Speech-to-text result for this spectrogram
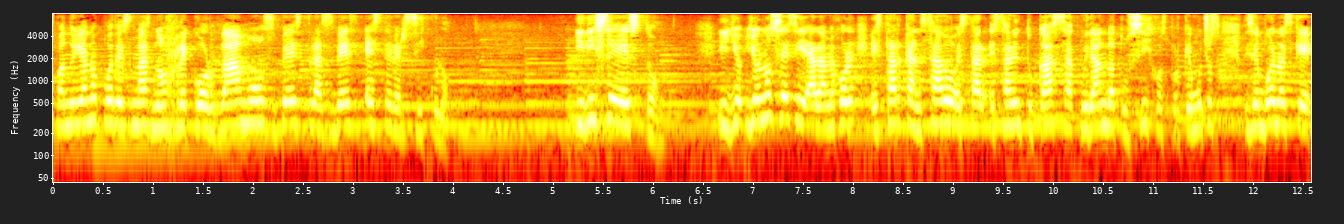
cuando ya no puedes más, nos recordamos vez tras vez este versículo. Y dice esto, y yo, yo, no sé si a lo mejor estar cansado, estar, estar en tu casa cuidando a tus hijos, porque muchos dicen, bueno, es que,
